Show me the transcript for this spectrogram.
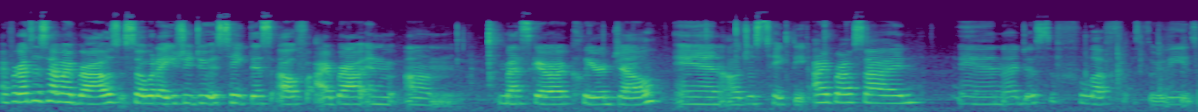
I forgot to set my brows, so what I usually do is take this e.l.f. eyebrow and um, mascara clear gel, and I'll just take the eyebrow side, and I just fluff through these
